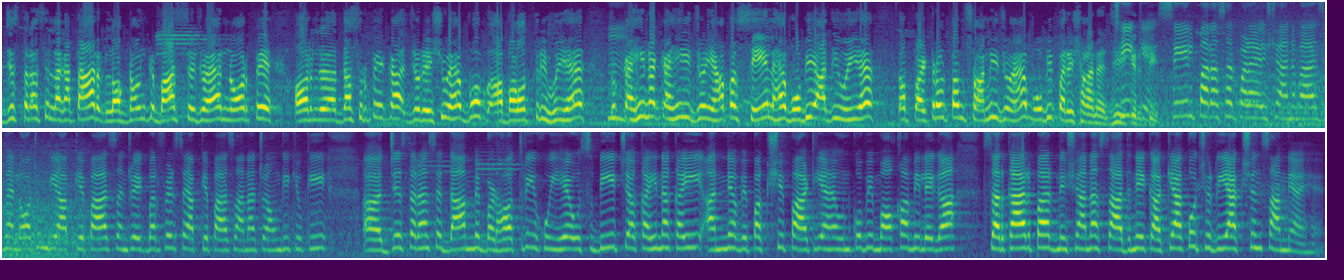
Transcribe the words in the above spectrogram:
जिस तरह से लगातार लॉकडाउन के बाद से जो है, नौ रुपये और दस रुपये का जो रेशियो है, वो बढ़ोतरी हुई है। तो। कहीं ना कहीं जो यहाँ पर सेल है, वो भी आदि हुई है। तो पेट्रोल पंप स्वामी जो है वो भी परेशान है। जी ठीक है सेल पर असर पड़ा है शाहनवाज मैं लौटूँगी आपके पास। संजय एक बार फिर से आपके पास आना चाहूँगी क्योंकि जिस तरह से दाम में बढ़ोतरी हुई है उस बीच कहीं ना कहीं अन्य विपक्षी पार्टियाँ हैं उनको भी मौका मिलेगा सरकार पर निशाना साधने का। क्या कुछ रिएक्शन सामने आए हैं?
